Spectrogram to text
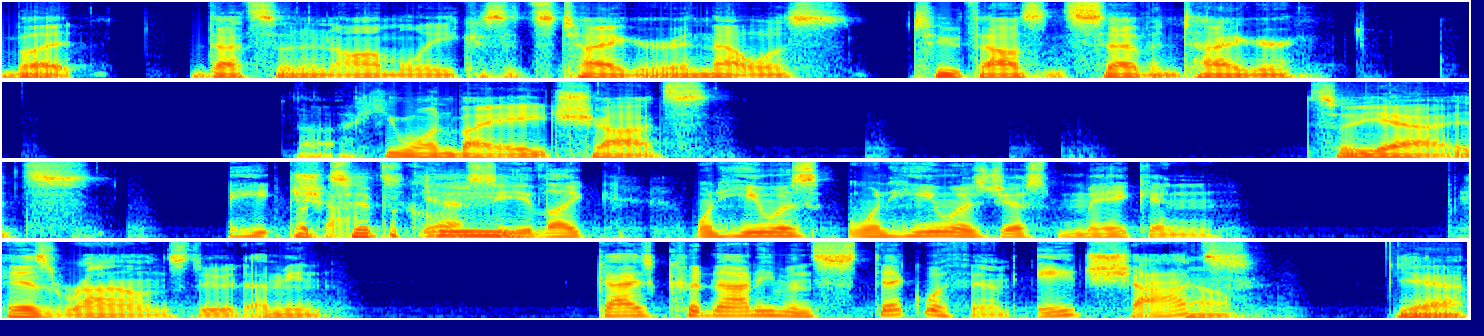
But that's an anomaly because it's Tiger, and that was 2007 Tiger. Uh, he won by eight shots. So yeah, it's Eight But shots. yeah. typically- See, like when he was when he was just making his rounds, dude. I mean, guys could not even stick with him. Eight shots. yeah.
